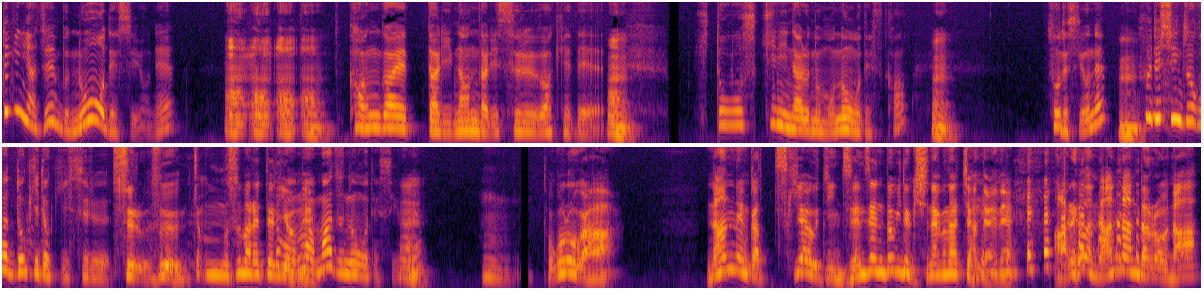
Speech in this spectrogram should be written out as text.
的には全部脳ですよね。うんうんうん考えたりなんだりするわけで、うんうん人を好きになるのも脳ですか？うんそうですよね。うんそれで心臓がドキドキする。するするちょ結ばれてるよね。まあまず脳ですようんね。うん。ところが何年か付き合ううちに全然ドキドキしなくなっちゃうんだよね。あれは何なんだろうな。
